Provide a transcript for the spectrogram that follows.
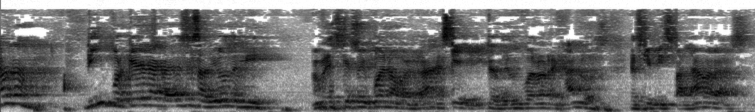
habla, di por qué le agradeces a Dios de mí. Es que soy bueno, ¿verdad? Es que te doy buenos regalos, es que mis palabras,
